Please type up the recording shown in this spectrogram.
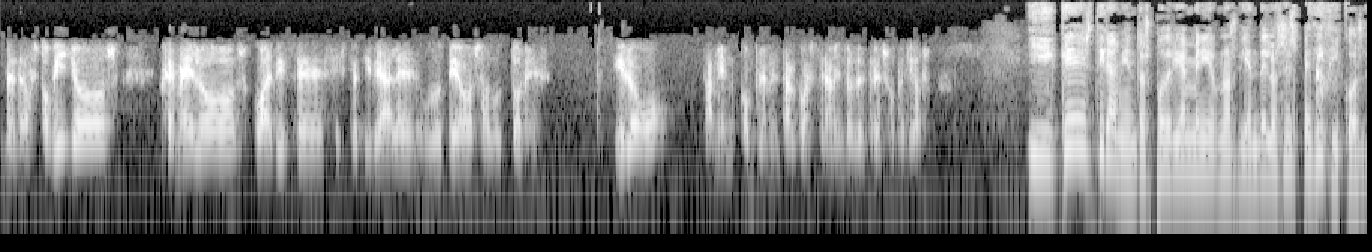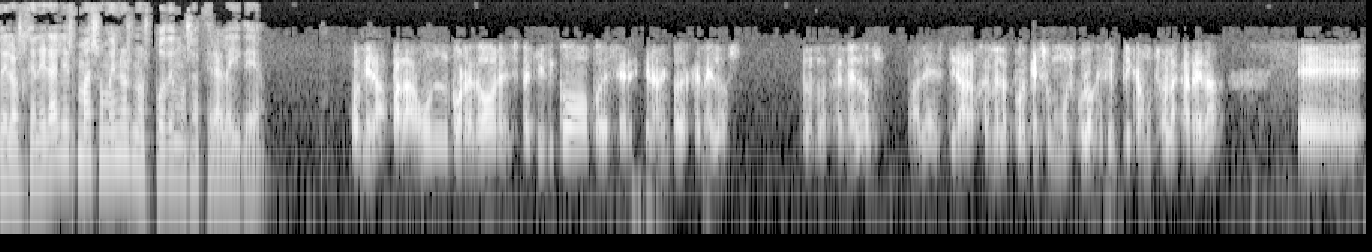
desde los tobillos, gemelos, cuádriceps, isquiotibiales, glúteos, aductores. Y luego también complementar con estiramientos del tren superior. ¿Y qué estiramientos podrían venirnos bien? De los específicos, de los generales más o menos nos podemos hacer a la idea. Pues mira, para un corredor específico puede ser estiramiento de gemelos, los dos gemelos, ¿vale? Estirar los gemelos porque es un músculo que se implica mucho en la carrera. Eh,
